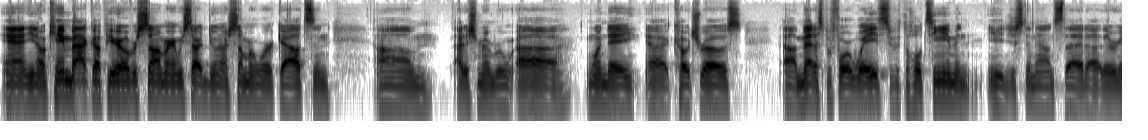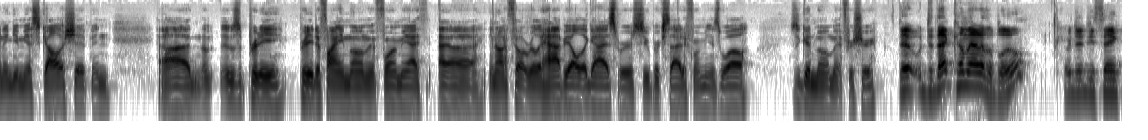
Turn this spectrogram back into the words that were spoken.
And you know, came back up here over summer and we started doing our summer workouts. And um, I just remember uh, one day uh, Coach Rose uh, met us before weights with the whole team, and he just announced that uh, they were going to give me a scholarship. And uh, it was a pretty pretty defining moment for me. I uh, you know I felt really happy. All the guys were super excited for me as well. It was a good moment for sure. Did, did that come out of the blue, or did you think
